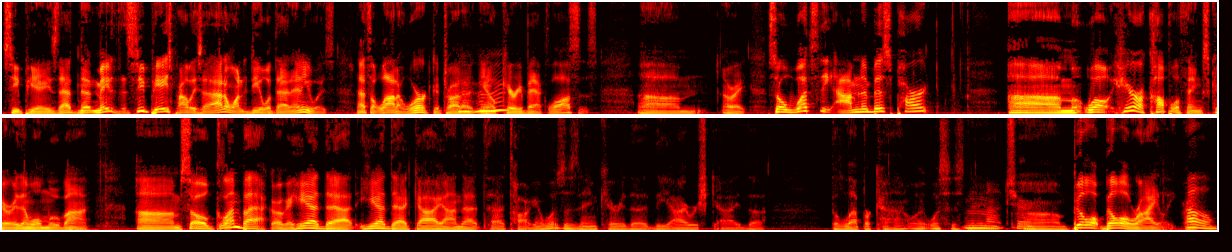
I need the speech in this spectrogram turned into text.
CPAs that, that made it. The CPAs probably said, "I don't want to deal with that anyways. That's a lot of work to try to you know carry back losses." Um, all right. So what's the omnibus part? Um, well, here are a couple of things, Carrie. Then we'll move on. Um, so Glenn Beck, okay, he had that he had that guy on that uh, talking. What was his name, Carrie? The the Irish guy, the the leprechaun. What, what's his name? not sure. Um, Bill Bill O'Reilly. Right? Oh,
